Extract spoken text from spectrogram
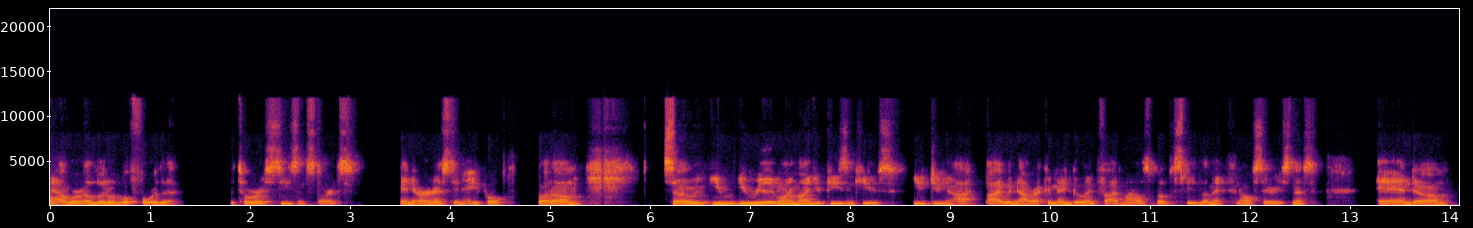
Now we're a little before the the tourist season starts in earnest in April, but um. So you you really want to mind your p's and q's. You do not. I would not recommend going five miles above the speed limit. In all seriousness, and um,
